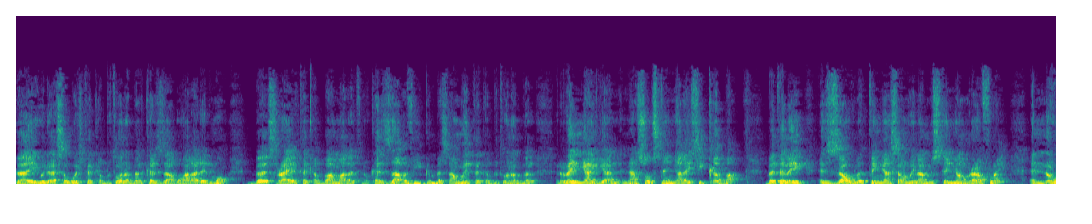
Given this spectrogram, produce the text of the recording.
በይሁዳ ሰዎች ተቀብቶ ነበር። ከዛ በኋላ ደግሞ በእስራኤል ተቀባ ማለት ነው። ከዛ በፊት ግን በሳሙኤል ተቀብቶ ነበር እረኛ እያለ እና ሶስተኛ ላይ ሲቀባ በተለይ እዛው ሁለተኛ ሳሙኤል አምስተኛው ምዕራፍ ላይ እነሆ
